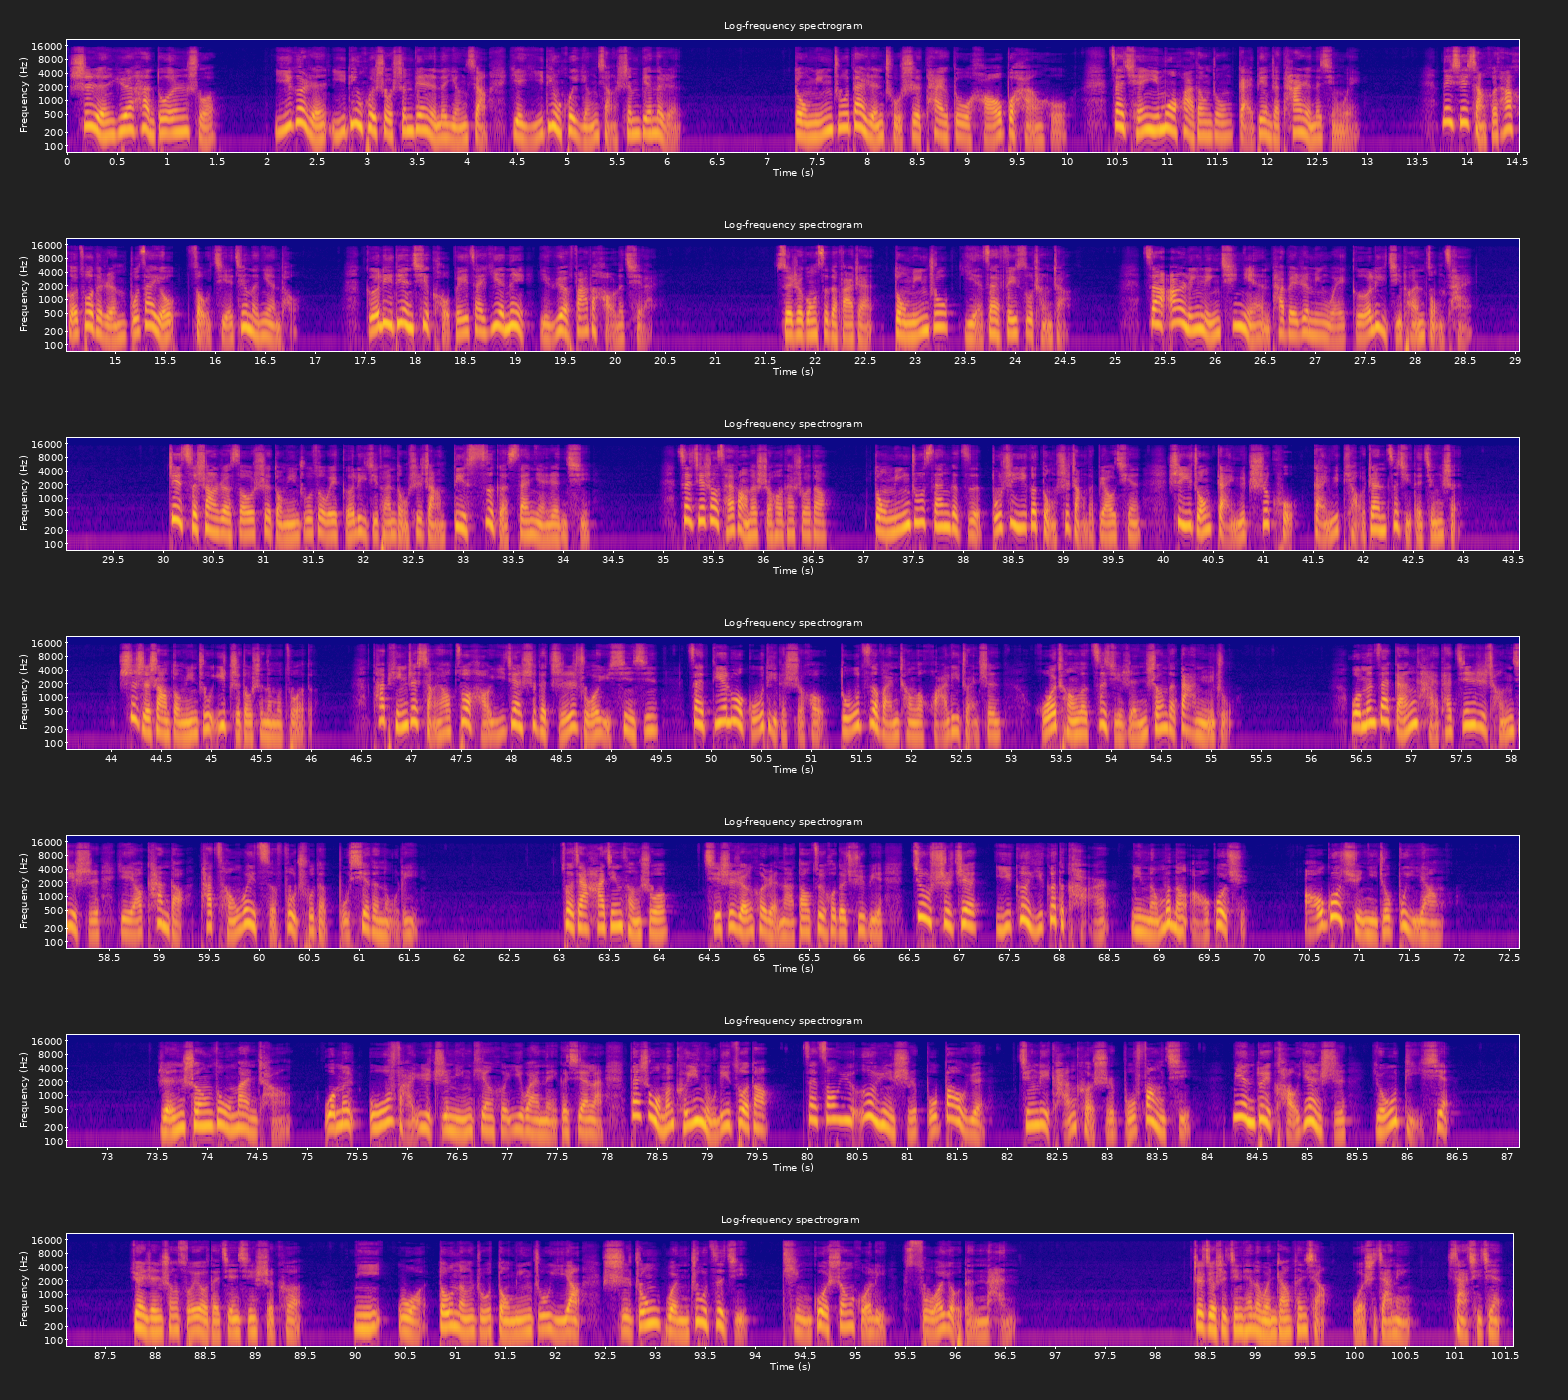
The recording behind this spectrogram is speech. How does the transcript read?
诗人约翰多恩说：“一个人一定会受身边人的影响，也一定会影响身边的人。”董明珠待人处事态度毫不含糊，在潜移默化当中改变着他人的行为。那些想和他合作的人不再有走捷径的念头，格力电器口碑在业内也越发的好了起来。随着公司的发展，董明珠也在飞速成长。在二零零七年，她被任命为格力集团总裁。这次上热搜是董明珠作为格力集团董事长第四个三年任期。在接受采访的时候，他说道。董明珠三个字不是一个董事长的标签，是一种敢于吃苦、敢于挑战自己的精神。事实上，董明珠一直都是那么做的。她凭着想要做好一件事的执着与信心，在跌落谷底的时候，独自完成了华丽转身，活成了自己人生的大女主。我们在感慨她今日成绩时，也要看到她曾为此付出的不懈的努力。作家哈金曾说。其实人和人呐，到最后的区别就是这一个一个的坎儿，你能不能熬过去？熬过去，你就不一样了。人生路漫长，我们无法预知明天和意外哪个先来，但是我们可以努力做到，在遭遇厄运时不抱怨，经历坎坷时不放弃，面对考验时有底线。愿人生所有的艰辛时刻，你我都能如董明珠一样，始终稳住自己。挺过生活里所有的难，这就是今天的文章分享。我是佳宁，下期见。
